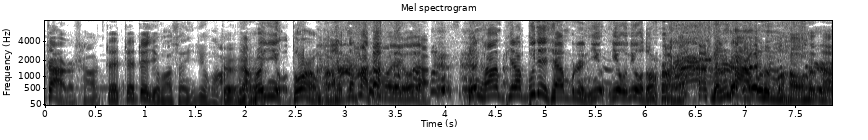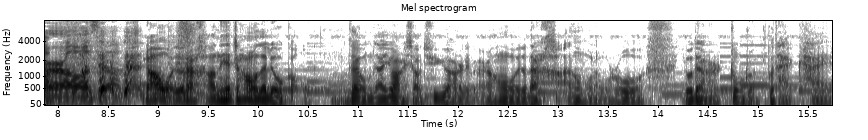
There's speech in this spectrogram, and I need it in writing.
这样的差，这这这句话算一句话。你要说你有多少，我说那他妈有点。平常平常不借钱不是你你有你有多少，能这样问吗？我操！是啊，我操！然后我有点含糊，那天正好我在遛狗，在我们家院儿小区院儿里边，然后我有点含糊了，我说我有点周转不太开，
